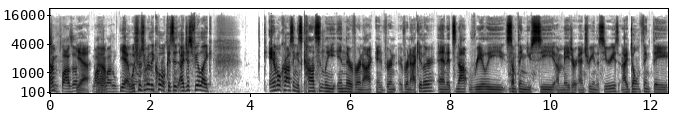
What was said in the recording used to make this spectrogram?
Crossing Plaza. Yeah. Yeah. Waru- Yeah, which was really cool because I just feel like Animal Crossing is constantly in their vernac- in vern- vernacular, and it's not really something you see a major entry in the series. And I don't think they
